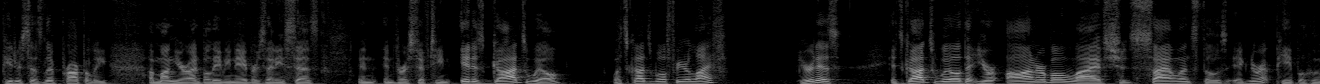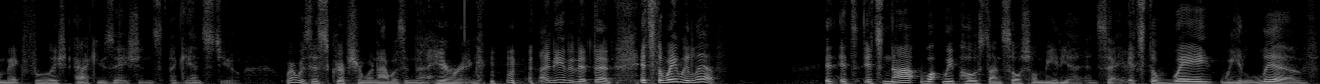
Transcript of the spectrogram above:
Peter says, live properly among your unbelieving neighbors. Then he says in, in verse 15, it is God's will. What's God's will for your life? Here it is it's God's will that your honorable lives should silence those ignorant people who make foolish accusations against you. Where was this scripture when I was in that hearing? I needed it then. It's the way we live. It, it's, it's not what we post on social media and say, it's the way we live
